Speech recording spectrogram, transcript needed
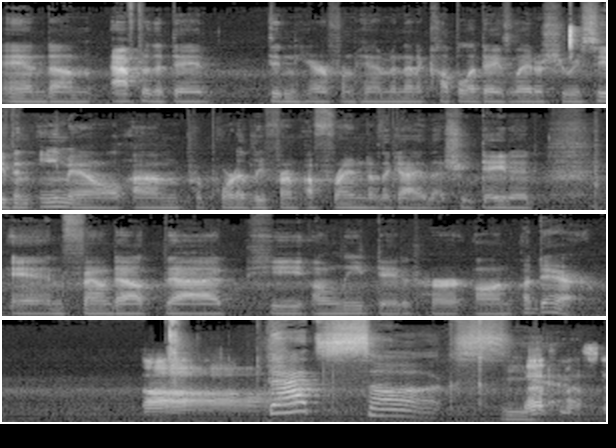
and um, after the date, didn't hear from him. And then a couple of days later, she received an email, um, purportedly from a friend of the guy that she dated, and found out that he only dated her on a dare. Oh, that sucks that's messed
